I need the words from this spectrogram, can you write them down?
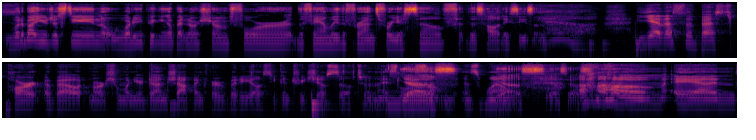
what about you, Justine? What are you picking up at Nordstrom for the family, the friends, for yourself this holiday season? Yeah. Yeah, that's the best part about Nordstrom. When you're done shopping for everybody else, you can treat yourself to a nice little Yes. something as well. yes, yes, yes. Um, and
